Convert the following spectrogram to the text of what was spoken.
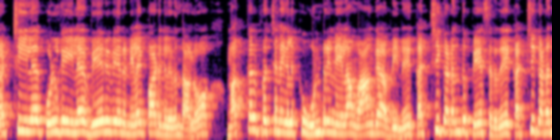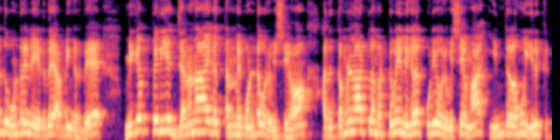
கட்சியில கொள்கையில வேறு வேறு நிலைப்பாடுகள் இருந்தாலும் மக்கள் பிரச்சனைகளுக்கு ஒன்றிணையலாம் வாங்க அப்படின்னு கட்சி கடந்து பேசுறது கட்சி கடந்து ஒன்றிணையிறது அப்படிங்கிறது மிகப்பெரிய ஜனநாயகத்தன்மை கொண்ட ஒரு விஷயம். அது தமிழ்நாட்டில் மட்டுமே நிகழக்கூடிய ஒரு விஷயமா இன்றளவும் இருக்கு.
